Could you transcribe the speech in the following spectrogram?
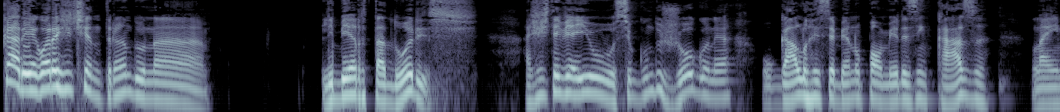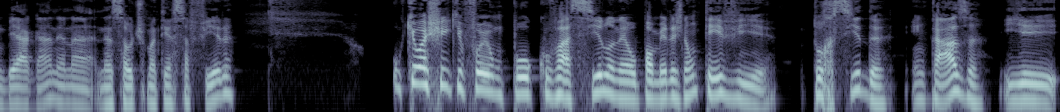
Cara, e agora a gente entrando na Libertadores, a gente teve aí o segundo jogo, né? O Galo recebendo o Palmeiras em casa lá em BH, né, na, nessa última terça-feira. O que eu achei que foi um pouco vacilo, né? O Palmeiras não teve torcida em casa e,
